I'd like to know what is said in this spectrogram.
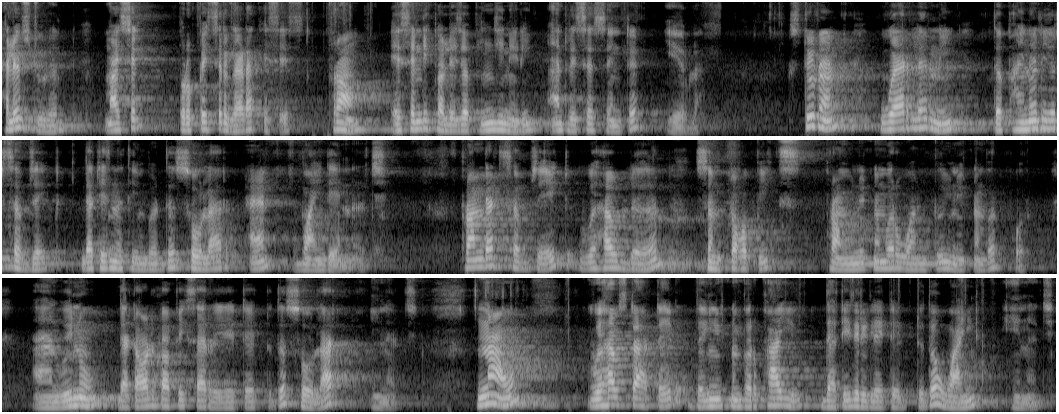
Hello student, myself Professor Gada Keses from SND College of Engineering and Research Center, Yeola. Student, we are learning the final year subject that is nothing but the solar and wind energy. From that subject, we have learned some topics from unit number 1 to unit number 4 and we know that all topics are related to the solar energy. Now, we have started the unit number 5 that is related to the wind energy.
